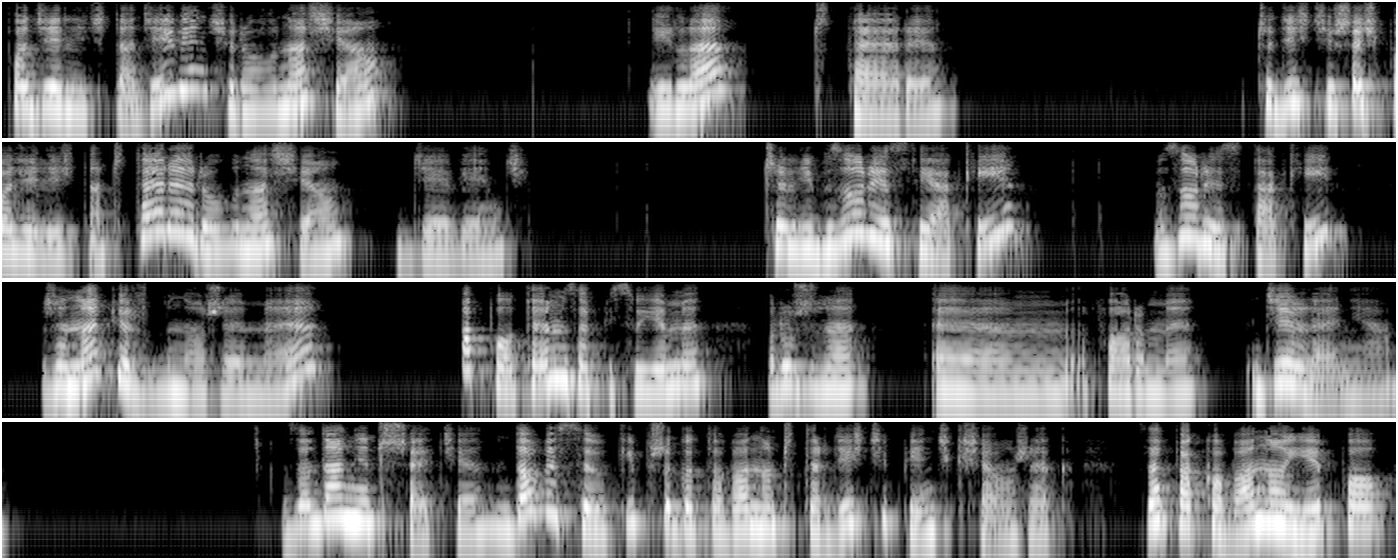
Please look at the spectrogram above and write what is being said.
podzielić na 9 równa się ile? 4. 36 podzielić na 4 równa się 9. Czyli wzór jest jaki? Wzór jest taki, że najpierw mnożymy, a potem zapisujemy różne formy dzielenia. Zadanie trzecie. Do wysyłki przygotowano 45 książek. Zapakowano je po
